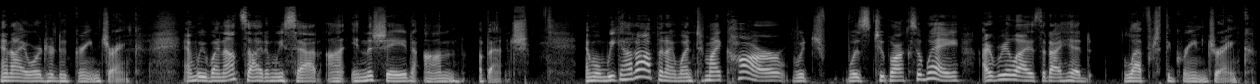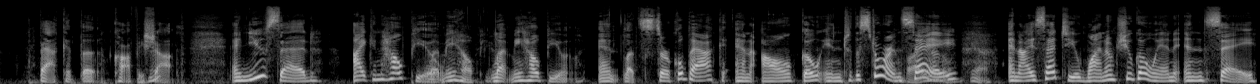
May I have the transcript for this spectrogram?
and I ordered a green drink, and we went outside and we sat on, in the shade on a bench. And when we got up and I went to my car, which was two blocks away, I realized that I had left the green drink back at the coffee mm-hmm. shop. And you said, I can help you. Mm-hmm. Let me help you. Let me help you. And let's circle back and I'll go into the store and, buy say. Yeah. and I said to you, why don't you go in and say,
